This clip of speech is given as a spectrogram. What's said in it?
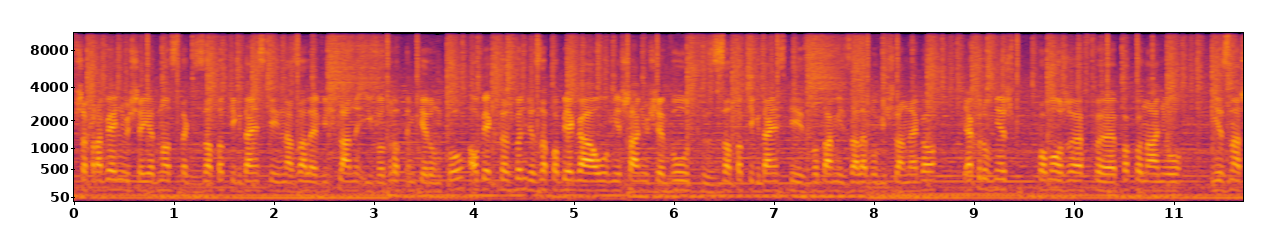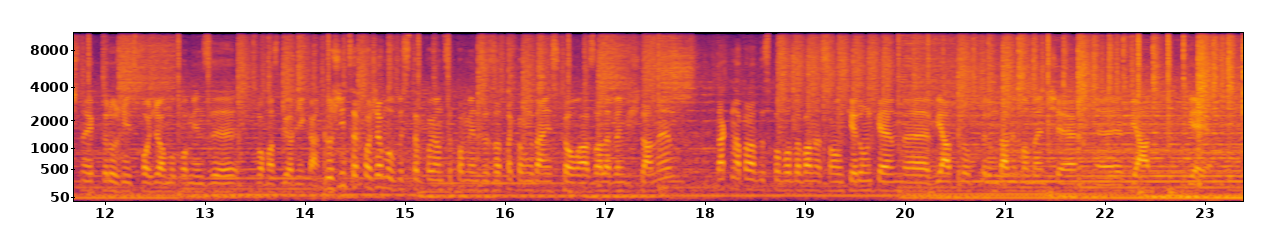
przeprawieniu się jednostek z Zatoki Gdańskiej na Zalew Wiślany i w odwrotnym kierunku. Obiekt też będzie zapobiegał mieszaniu się wód z Zatoki Gdańskiej z wodami z Zalewu Wiślanego, jak również pomoże w pokonaniu nieznacznych różnic poziomu pomiędzy dwoma zbiornikami. Różnice poziomu występujące pomiędzy Zatoką Gdańską a Zalewem Wiślanym tak naprawdę spowodowane są kierunkiem e, wiatru, w którym w danym momencie e, wiatr wieje.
